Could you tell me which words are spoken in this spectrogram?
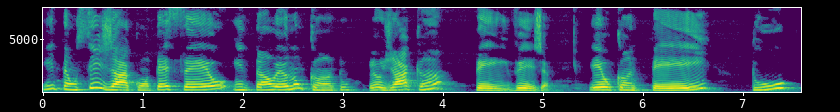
Então, se já aconteceu, então eu não canto, eu já cantei. Veja, eu cantei, tu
